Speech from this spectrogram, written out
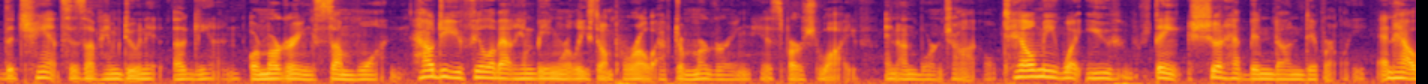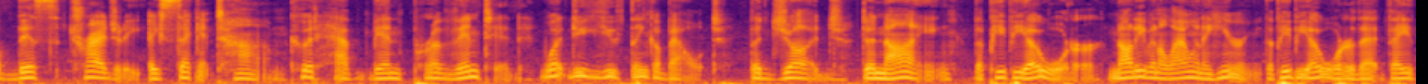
the chances of him doing it again or murdering someone. How do you feel about him being released on parole after murdering his first wife and unborn child? Tell me what you think should have been done differently and how this tragedy, a second time, could have been prevented. What do you think about the judge denying the PPO order, not even allowing a hearing, the PPO order that Faith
